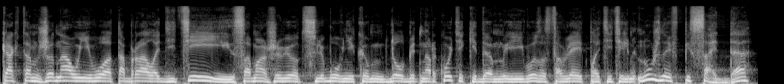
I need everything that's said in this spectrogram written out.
как там жена у него отобрала детей и сама живет с любовником, долбит наркотики, да, и его заставляет платить элемент. Нужно вписать, да?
